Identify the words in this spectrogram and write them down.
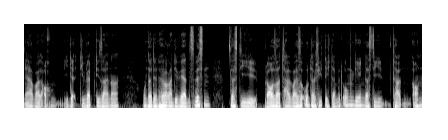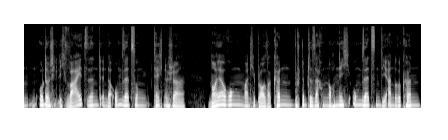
Ja, weil auch die Webdesigner unter den Hörern, die werden es wissen, dass die Browser teilweise unterschiedlich damit umgehen, dass die auch unterschiedlich weit sind in der Umsetzung technischer Neuerungen. Manche Browser können bestimmte Sachen noch nicht umsetzen, die andere können.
